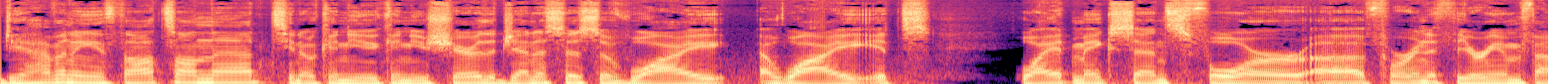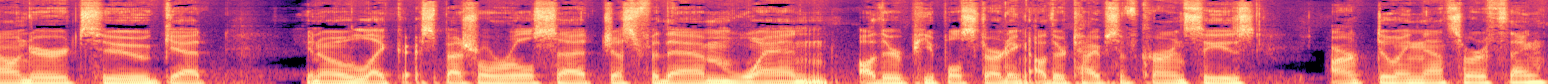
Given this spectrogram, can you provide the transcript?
do you have any thoughts on that? You know, can you can you share the genesis of why uh, why it's why it makes sense for uh, for an Ethereum founder to get you know, like a special rule set just for them when other people starting other types of currencies aren't doing that sort of thing?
